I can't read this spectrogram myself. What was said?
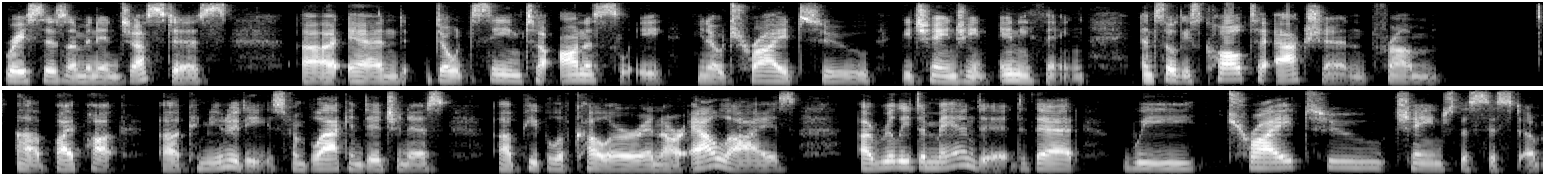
racism and injustice uh, and don't seem to honestly, you know, try to be changing anything. And so these call to action from uh, BIPOC uh, communities, from Black, Indigenous, uh, people of color, and our allies, uh, really demanded that we try to change the system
